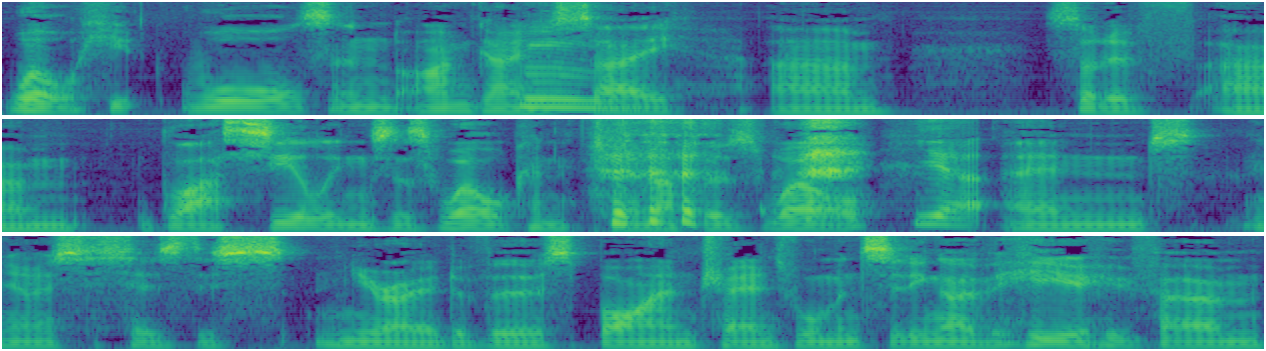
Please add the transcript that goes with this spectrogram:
well, hit walls, and I'm going to say, um, sort of um, glass ceilings as well can turn up as well. Yeah. And, you know, says this neurodiverse bi and trans woman sitting over here who um,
